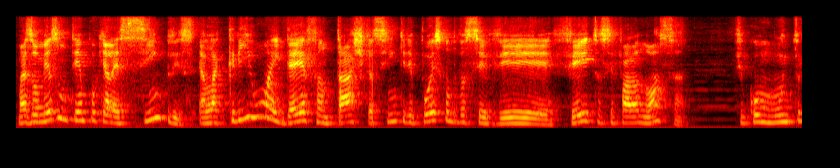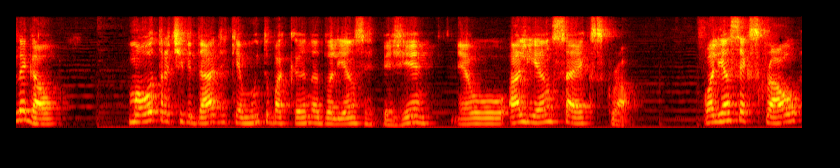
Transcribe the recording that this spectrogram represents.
mas ao mesmo tempo que ela é simples, ela cria uma ideia fantástica assim que depois quando você vê feito, você fala: "Nossa, ficou muito legal". Uma outra atividade que é muito bacana do Aliança RPG é o Aliança X-Crawl. O Aliança X-Crawl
